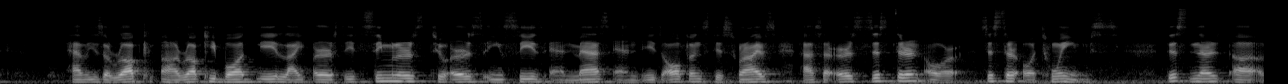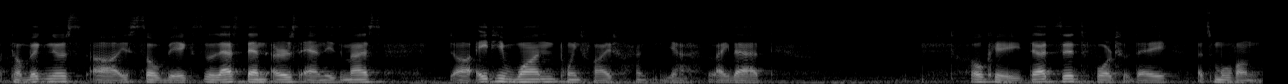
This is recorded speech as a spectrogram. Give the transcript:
have is a rock, uh, rocky body like Earth. It's similar to Earth in size and mass, and is often described as a Earth sister or sister or twins. This uh, Venus uh, is so big, less than Earth, and its mass uh, 81.5, yeah, like that. Okay, that's it for today. Let's move on.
